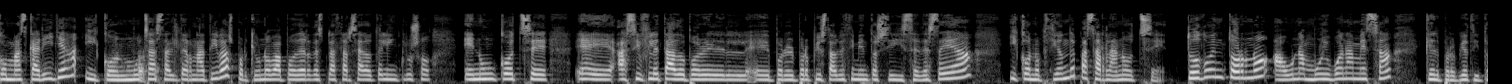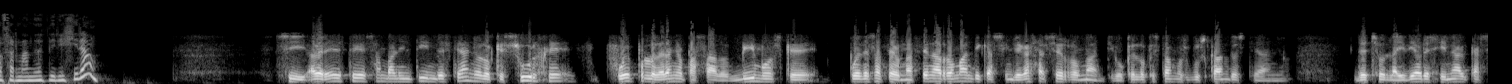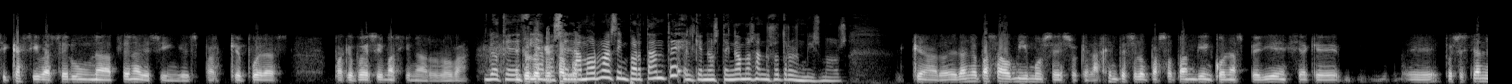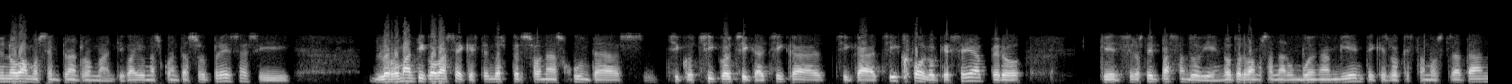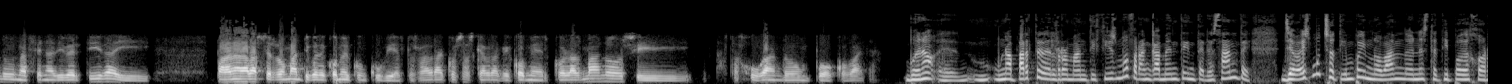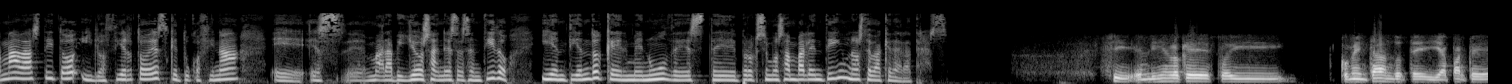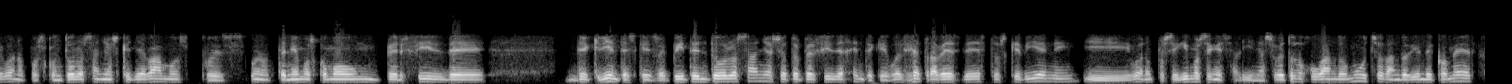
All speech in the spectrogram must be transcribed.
con mascarilla y con muchas alternativas, porque uno va a poder desplazarse al hotel incluso en un coche eh, así fletado por el, eh, por el propio establecimiento si se desea, y con opción de pasar la noche. Todo en torno a una muy buena mesa que el propio Tito Fernández dirigirá. Sí, a ver, este San Valentín de este año lo que surge fue por lo del año pasado. Vimos que puedes hacer una cena romántica sin llegar a ser romántico, que es lo que estamos buscando este año. De hecho, la idea original casi casi iba a ser una cena de singles para que puedas para que puedas imaginarlo, va. Lo que decíamos, el amor más importante, el que nos tengamos a nosotros mismos. Claro, el año pasado vimos eso, que la gente se lo pasó tan bien con la experiencia que, eh, pues este año no vamos en plan romántico, hay unas cuantas sorpresas y lo romántico va a ser que estén dos personas juntas, chico chico, chica chica, chica chico, lo que sea, pero que se lo estén pasando bien. Nosotros vamos a dar un buen ambiente, que es lo que estamos tratando, una cena divertida y para nada va a ser romántico de comer con cubiertos. Habrá cosas que habrá que comer con las manos y hasta jugando un poco, vaya. Bueno, eh, una parte del romanticismo francamente interesante. Lleváis mucho tiempo innovando en este tipo de jornadas, Tito, y lo cierto es que tu cocina eh, es eh, maravillosa en ese sentido. Y entiendo que el menú de este próximo San Valentín no se va a quedar atrás. Sí, en línea lo que estoy comentándote y aparte, bueno, pues con todos los años que llevamos, pues bueno, tenemos como un perfil de, de clientes que repiten todos los años y otro perfil de gente que vuelve a través de estos que vienen y bueno, pues seguimos en esa línea, sobre todo jugando mucho, dando bien de comer,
